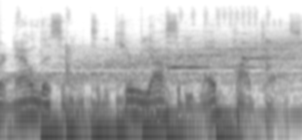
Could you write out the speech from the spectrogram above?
are now listening to the Curiosity Led Podcast.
